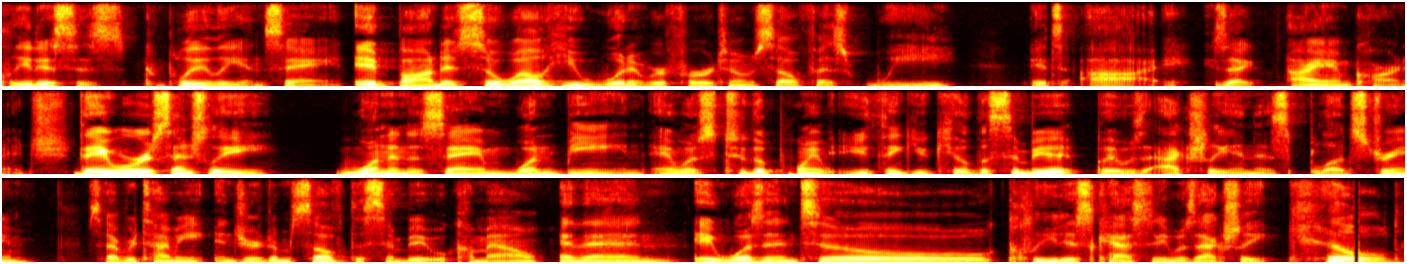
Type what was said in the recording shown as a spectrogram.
Cletus is completely insane. It bonded so well he wouldn't refer to himself as we. It's I. He's like, I am Carnage. They were essentially one and the same, one being, and was to the point you think you killed the symbiote, but it was actually in his bloodstream. So every time he injured himself, the symbiote would come out. And then it wasn't until Cletus Kasady was actually killed,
